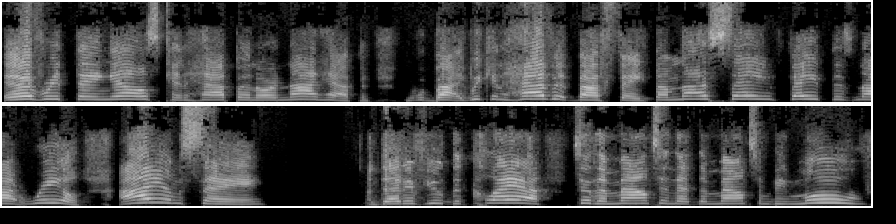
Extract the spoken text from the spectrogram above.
Everything else can happen or not happen. By, we can have it by faith. I'm not saying faith is not real. I am saying that if you declare to the mountain that the mountain be moved,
